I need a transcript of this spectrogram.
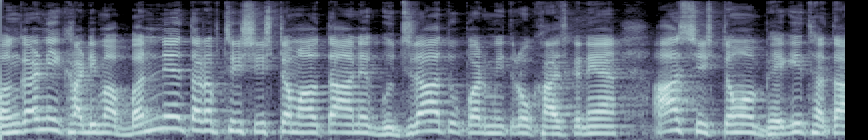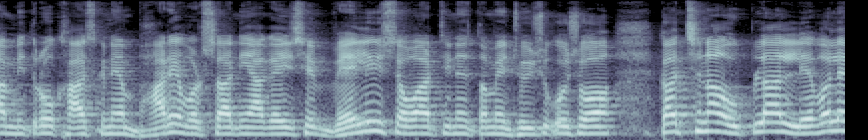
બંગાળની ખાડીમાં બંને તરફથી સિસ્ટમ આવતા અને ગુજરાત ઉપર મિત્રો ખાસ કરીને આ સિસ્ટમો ભેગી થતાં મિત્રો ખાસ કરીને ભારે વરસાદની આગાહી છે. વહેલી સવારથી ને તમે જોઈ શકો છો કચ્છના ઉપલા લેવલે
